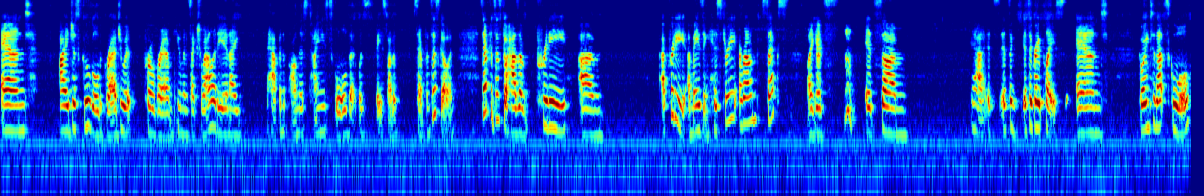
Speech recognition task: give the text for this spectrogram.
and I just Googled graduate program human sexuality, and I happened upon this tiny school that was based out of San Francisco. And San Francisco has a pretty um, a pretty amazing history around sex. Like it's it's um, yeah, it's it's a it's a great place. And going to that school,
